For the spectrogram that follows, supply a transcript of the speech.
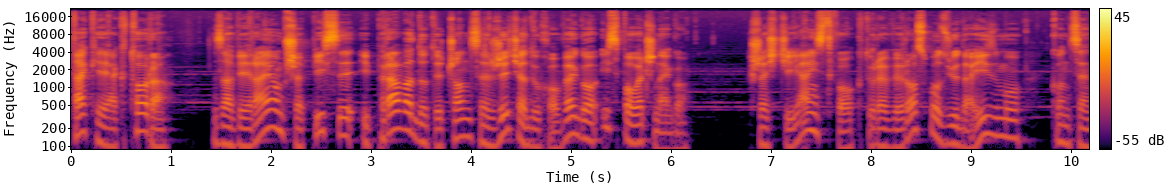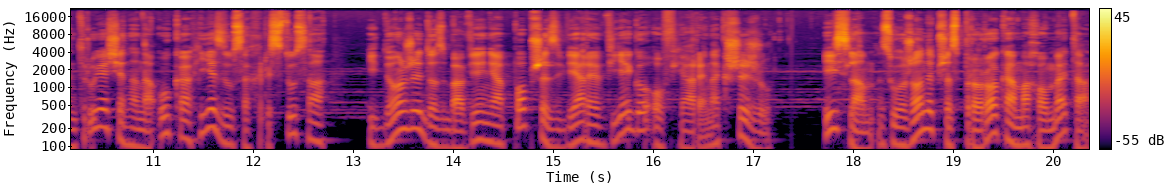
takie jak Tora, zawierają przepisy i prawa dotyczące życia duchowego i społecznego. Chrześcijaństwo, które wyrosło z judaizmu, koncentruje się na naukach Jezusa Chrystusa i dąży do zbawienia poprzez wiarę w Jego ofiarę na krzyżu. Islam, złożony przez proroka Mahometa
